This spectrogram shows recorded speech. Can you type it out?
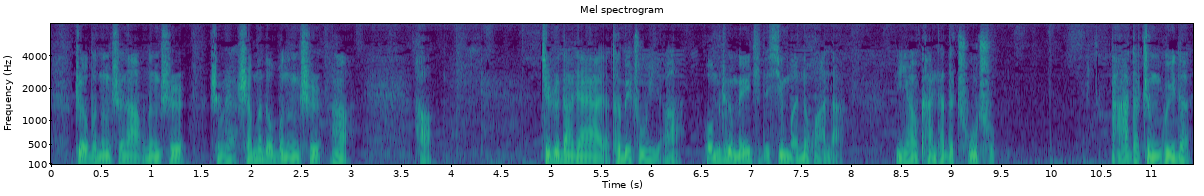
这不能吃，那不能吃，是不是？什么都不能吃啊！好，其实大家呀特别注意啊，我们这个媒体的新闻的话呢，你要看它的出处，大的正规的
